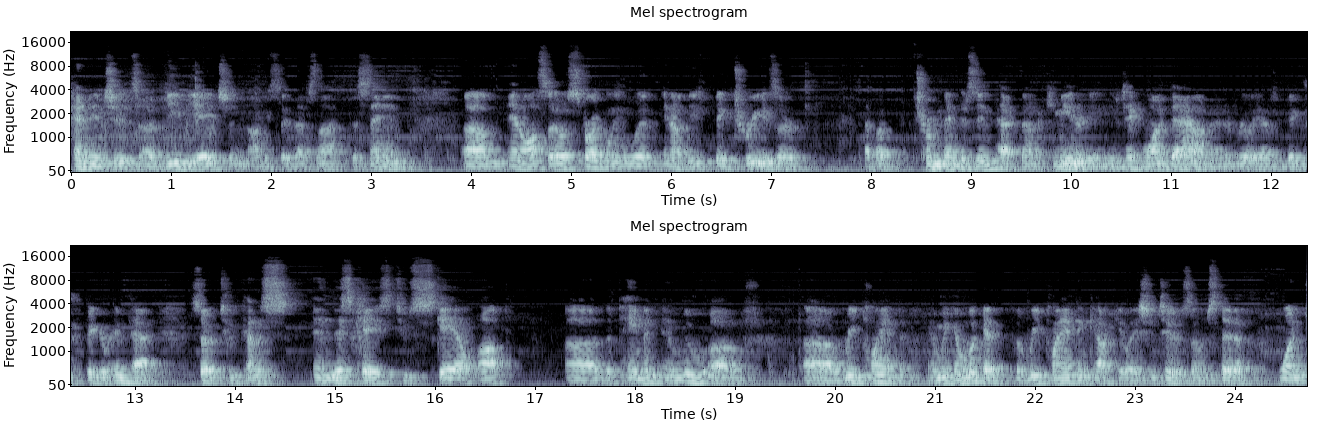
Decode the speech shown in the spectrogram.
10 inches of DBH, and obviously that's not the same. Um, And also struggling with, you know, these big trees are, have a tremendous impact on a community, and you take one down, and it really has a big, bigger impact. So to kind of, in this case, to scale up uh, the payment in lieu of uh, replanting. And we can look at the replanting calculation too. So instead of one,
